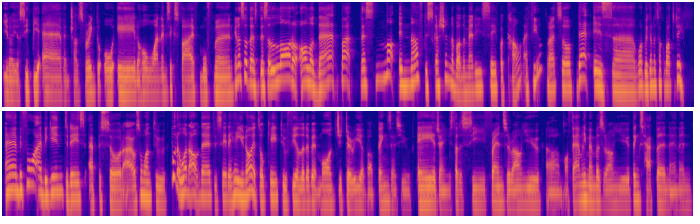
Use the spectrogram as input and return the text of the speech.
you know, your CPF and transferring to OA, the whole 1M65 movement. You know, so there's there's a lot of all of that, but there's not enough discussion about the MediSave account, I feel, right? So that is uh, what we're going to talk about today. And before I begin today's episode, I also want to put a word out there to say that, hey, you know, it's okay to feel a little bit more jittery about things as you age and you start to see friends around you um, or family members around you. Things happen and then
